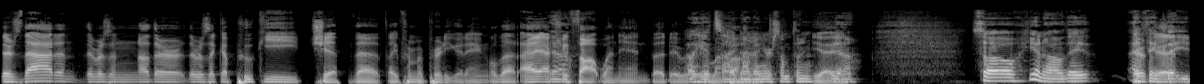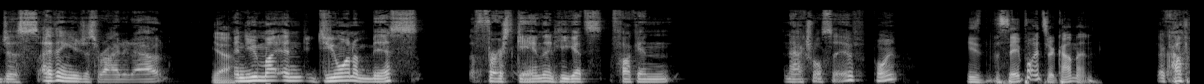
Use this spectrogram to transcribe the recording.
there's that, and there was another. There was like a Pukki chip that, like, from a pretty good angle that I actually Yeah. thought went in, but it, was Oh, it he had went side netting or something. Yeah, yeah. So you know, they. I They're think good. that you just. I think you just ride it out, Yeah, and you might. And do you want to miss the first game that he gets fucking an actual save point? He's, the save points are coming. They're coming.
